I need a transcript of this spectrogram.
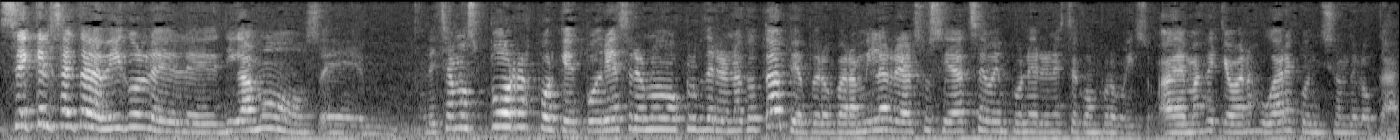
Sé que el Salta de Vigo le, digamos, eh, le echamos porras porque podría ser el nuevo club de Renato Tapia, pero para mí la Real Sociedad se va a imponer en este compromiso, además de que van a jugar en condición de local.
